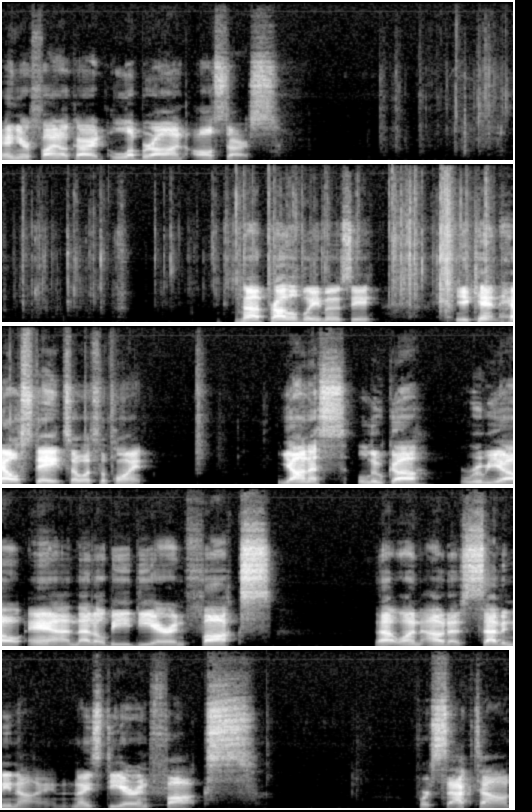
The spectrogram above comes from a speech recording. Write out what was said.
And your final card, LeBron All Stars. Not uh, probably Moosey. You can't Hail State, so what's the point? Giannis, Luka, Rubio, and that'll be De'Aaron Fox. That one out of 79. Nice De'Aaron Fox for Sacktown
